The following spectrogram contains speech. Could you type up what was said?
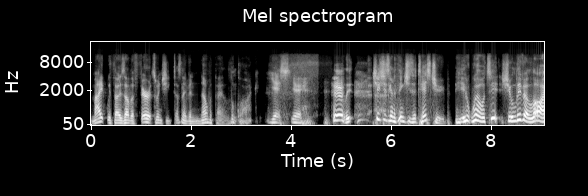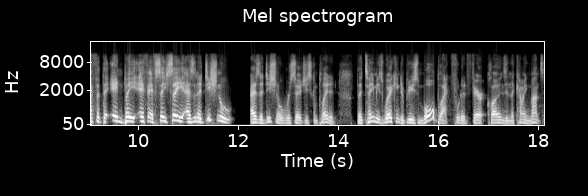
mate with those other ferrets when she doesn't even know what they look like. Yes, yeah. She's just going to think she's a test tube. Yeah, well, it's it. She'll live her life at the NBFFCC as an additional as additional research is completed. The team is working to produce more black-footed ferret clones in the coming months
